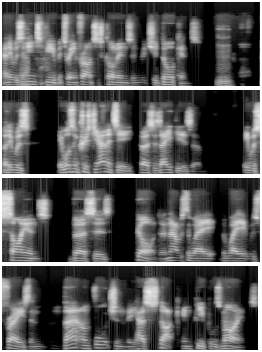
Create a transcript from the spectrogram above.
and it was yeah. an interview between Francis Collins and Richard Dawkins. Mm. But it was it wasn't Christianity versus atheism. It was science versus God. And that was the way, the way it was phrased. And that unfortunately has stuck in people's minds.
